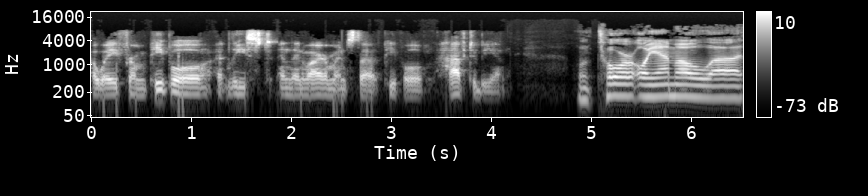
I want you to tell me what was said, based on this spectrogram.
away from people, at least in the environments that people have to be in. Well, Tor Oiamo, uh,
